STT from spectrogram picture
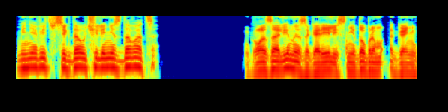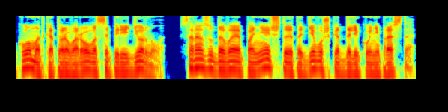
Меня ведь всегда учили не сдаваться. Глаза Лины загорелись недобрым огоньком, от которого Роваса передернула сразу давая понять, что эта девушка далеко не проста.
